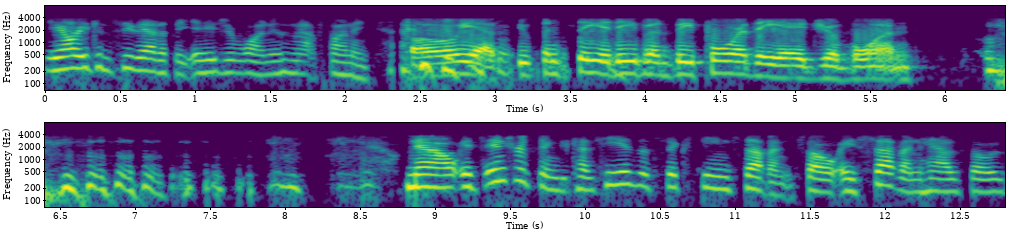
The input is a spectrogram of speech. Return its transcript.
you already can see that at the age of one. Isn't that funny? oh yes, you can see it even before the age of one. now it's interesting because he is a sixteen seven, so a seven has those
